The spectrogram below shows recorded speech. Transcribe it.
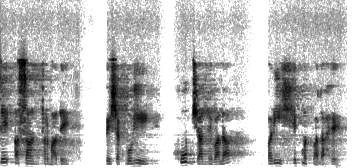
سے آسان فرما دے۔ بے شک وہی خوب جاننے والا، بڑی حکمت والا ہے۔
